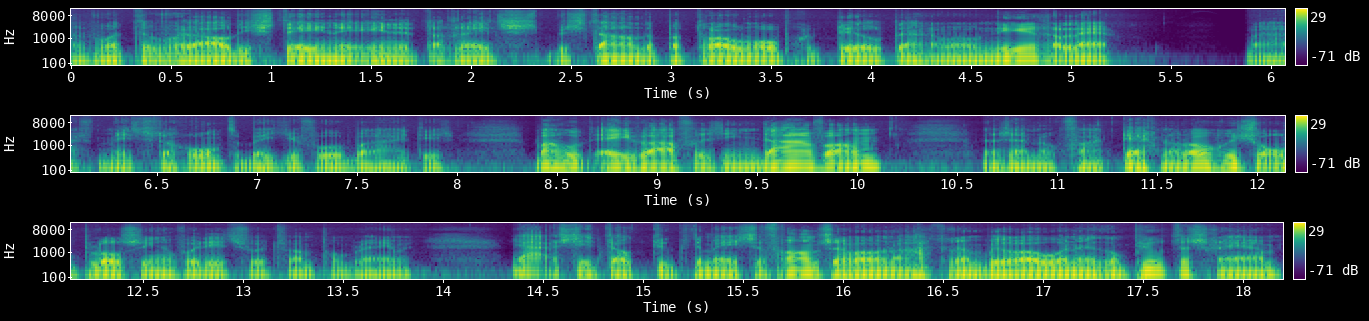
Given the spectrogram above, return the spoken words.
Dan wordt, worden al die stenen in het reeds bestaande patroon opgetild en gewoon neergelegd. Waar mits de grond een beetje voorbereid is. Maar goed, even afgezien daarvan. Er zijn ook vaak technologische oplossingen voor dit soort van problemen. Ja, zitten ook natuurlijk de meeste Fransen gewoon achter een bureau en een computerscherm.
